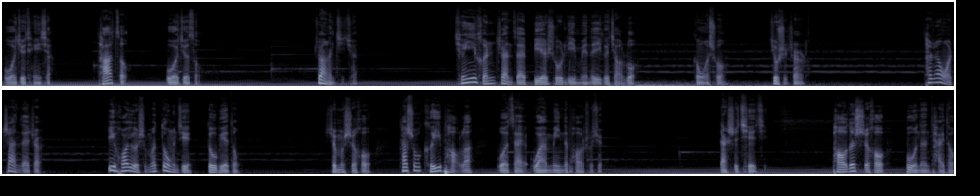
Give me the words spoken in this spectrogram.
我就停下，他走我就走。转了几圈，钱一恒站在别墅里面的一个角落，跟我说：“就是这儿了。”他让我站在这儿，一会儿有什么动静都别动。什么时候他说可以跑了，我再玩命的跑出去。但是切记，跑的时候不能抬头，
